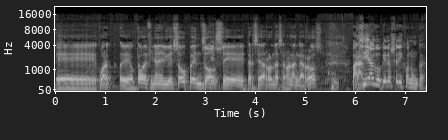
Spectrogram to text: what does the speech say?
Eh, cuarto- eh, octavo de final del US Open, dos eh, terceras rondas en Roland Garros. Para Así mí, algo que no se dijo nunca.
